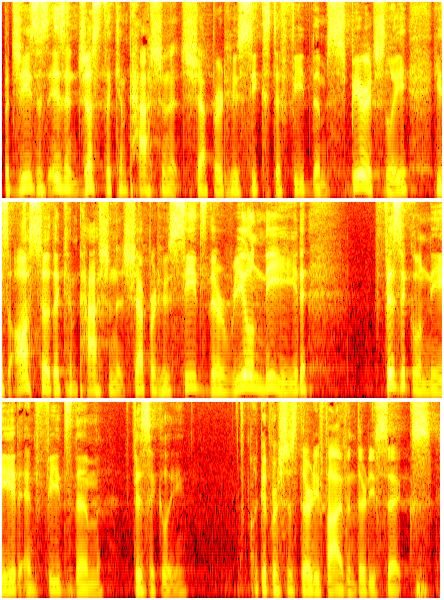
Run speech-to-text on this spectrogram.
But Jesus isn't just the compassionate shepherd who seeks to feed them spiritually, he's also the compassionate shepherd who sees their real need, physical need, and feeds them physically. Look at verses 35 and 36.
